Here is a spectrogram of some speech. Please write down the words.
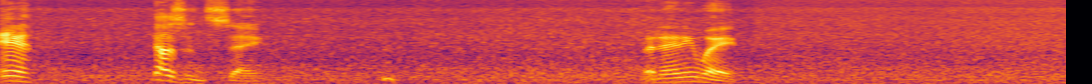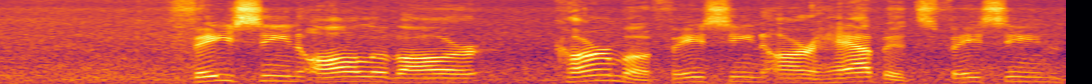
Eh, doesn't say. but anyway, facing all of our karma, facing our habits, facing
